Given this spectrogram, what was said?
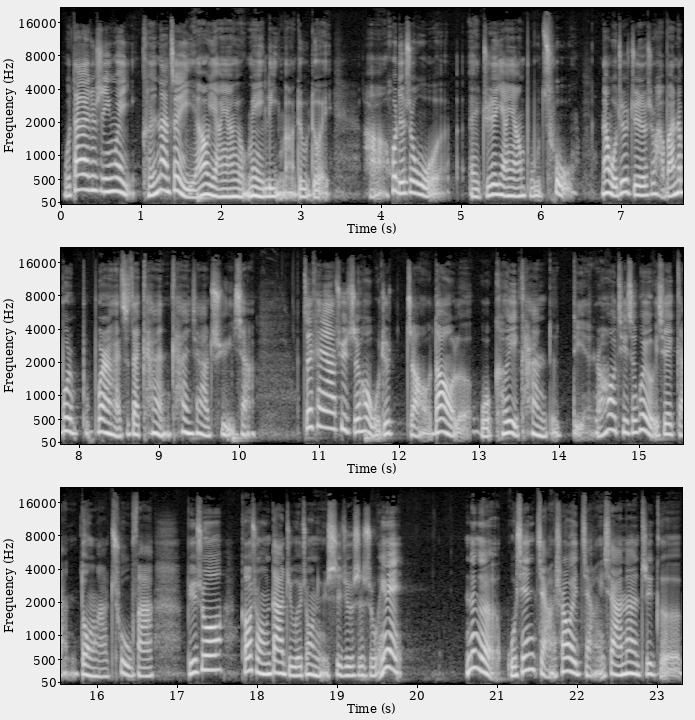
我大概就是因为，可是那这也要杨洋有魅力嘛，对不对？好，或者说我哎觉得杨洋不错，那我就觉得说好吧，那不不然还是再看看下去一下。再看下去之后，我就找到了我可以看的点，然后其实会有一些感动啊，触发。比如说高雄大局为重女士，就是说因为。那个，我先讲，稍微讲一下。那这个《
